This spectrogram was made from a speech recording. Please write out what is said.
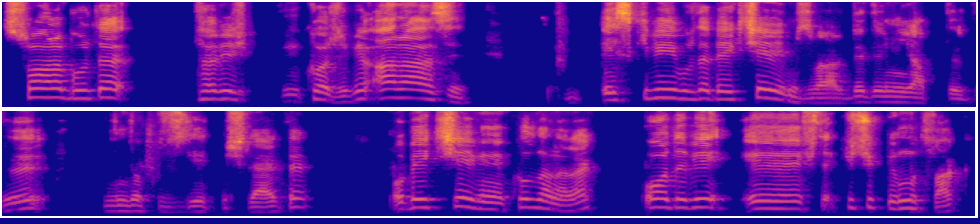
Sonra burada tabii koca bir arazi. Eski bir burada bekçi evimiz var dedemin yaptırdığı 1970'lerde. O bekçi evini kullanarak orada bir e, işte küçük bir mutfak,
